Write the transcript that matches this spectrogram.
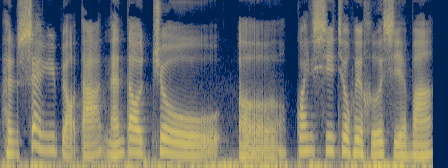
很善于表达，难道就呃关系就会和谐吗？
